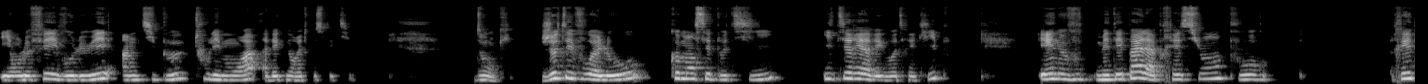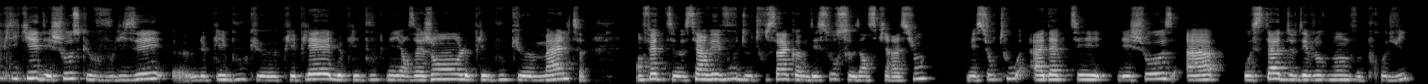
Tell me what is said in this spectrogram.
et on le fait évoluer un petit peu tous les mois avec nos rétrospectives. Donc, jetez-vous à l'eau, commencez petit, itérez avec votre équipe et ne vous mettez pas la pression pour répliquer des choses que vous lisez, euh, le playbook euh, PlayPlay, le playbook Meilleurs Agents, le playbook euh, Malte. En fait, servez-vous de tout ça comme des sources d'inspiration, mais surtout adaptez les choses à, au stade de développement de votre produit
